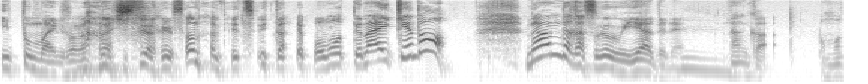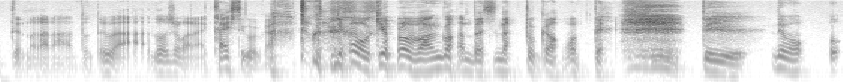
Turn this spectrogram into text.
1分前にその話してたけどそんなん別に誰も思ってないけどなんだかすごく嫌でね、なんか思ってんのかなと思ってうわどうしようかな返してこようかなとかでも今日の晩ご飯だしなとか思ってっていう。でもお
